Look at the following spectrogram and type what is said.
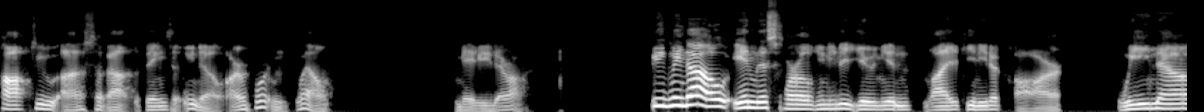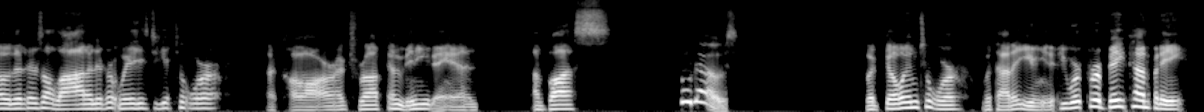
talk to us about the things that we know are important? Well, maybe there are. We know in this world you need a union, like you need a car, we know that there's a lot of different ways to get to work a car, a truck, a minivan, a bus. Who knows? But going to work without a union, if you work for a big company,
